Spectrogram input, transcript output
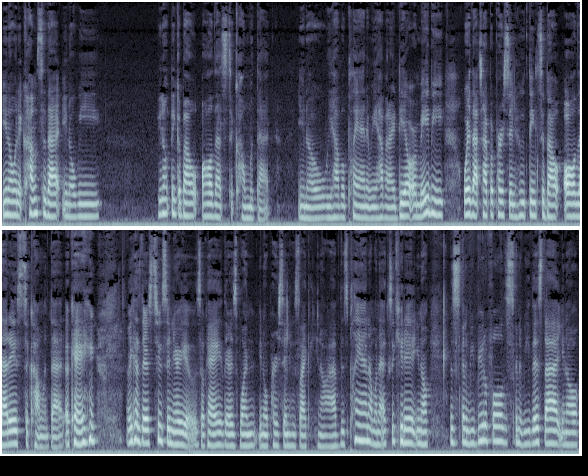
you know, when it comes to that, you know, we we don't think about all that's to come with that. You know, we have a plan and we have an idea, or maybe we're that type of person who thinks about all that is to come with that, okay? because there's two scenarios, okay? There's one, you know, person who's like, you know, I have this plan, I want to execute it, you know, this is going to be beautiful, this is going to be this, that, you know,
